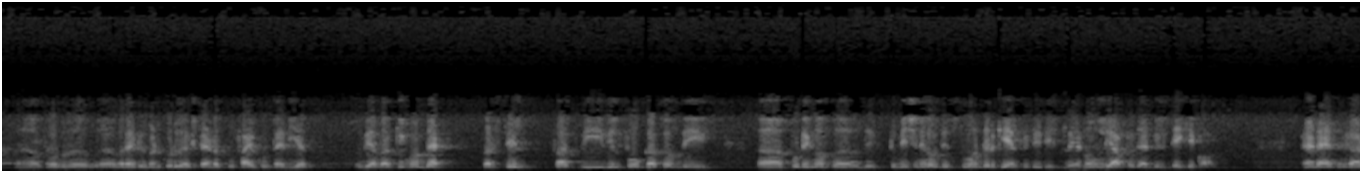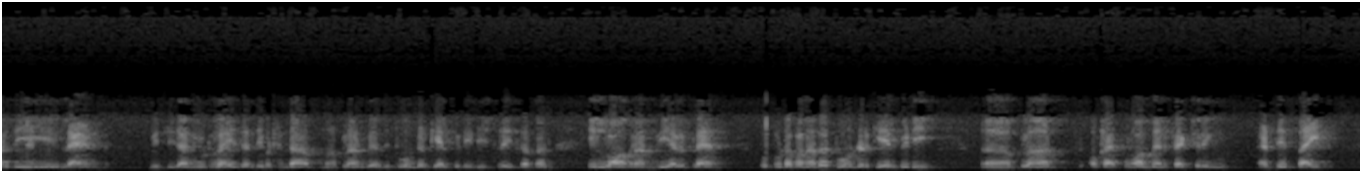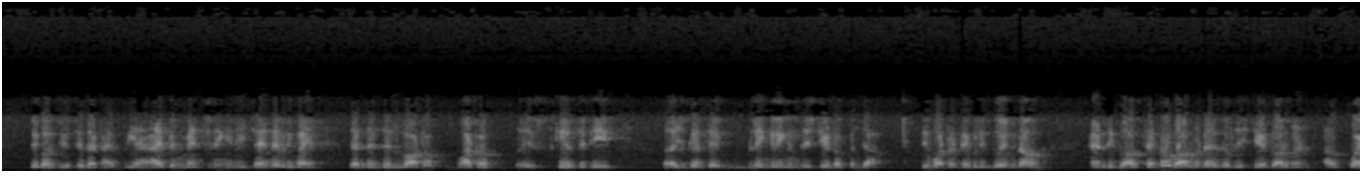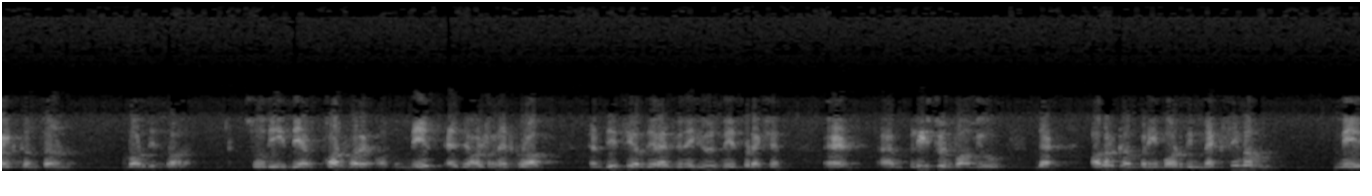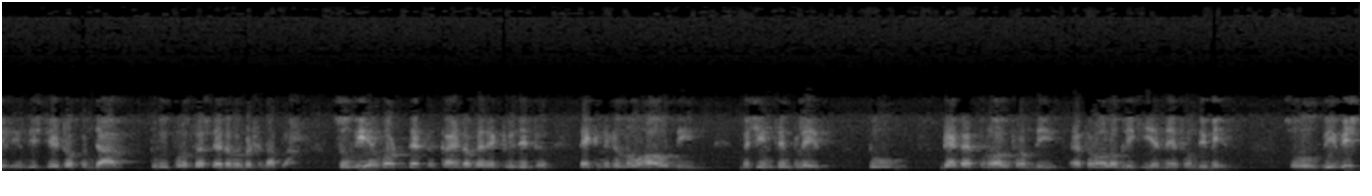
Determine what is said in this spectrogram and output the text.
Uh, for our agreement could extend up to five to ten years. So we are working on that. But still, first we will focus on the uh, putting of uh, the commissioning of this 200 KLPD distillery and only after that we'll take a call. And as regards the land which is unutilized at the Bathinda uh, plant where the 200 KLPD distillery is concerned, in long run we have a plan to put up another 200 KLPD uh, plant of ethanol manufacturing at this site. Because you see that I, I've been mentioning in each and every mine that there is a lot of water uh, scarcity uh, you can say, lingering in the state of Punjab. The water table is going down and the central government as well as the state government are quite concerned about this problem. So the, they have fought for maize as an alternate crop and this year there has been a huge maize production and I am pleased to inform you that our company bought the maximum maize in the state of Punjab to be processed at our Bathinda plant. So we have got that kind of a requisite technical know-how, the machines in place to get ethanol from the ethanol oblique ENA from the maize. So we wish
